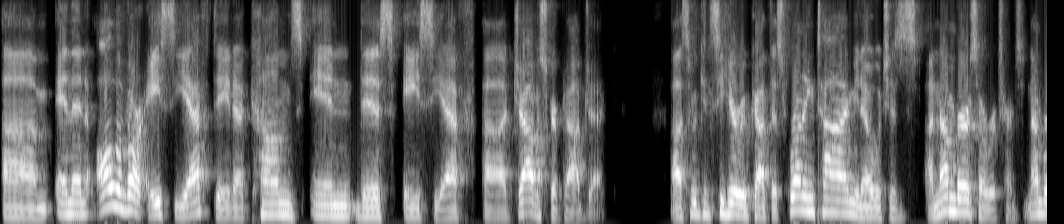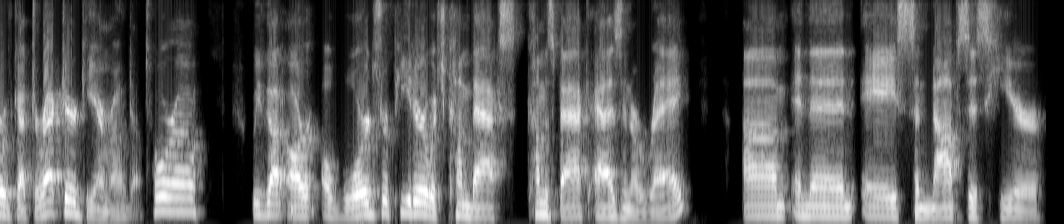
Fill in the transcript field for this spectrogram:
Um, and then all of our ACF data comes in this ACF uh, JavaScript object. Uh, so we can see here we've got this running time, you know, which is a number. So it returns a number. We've got director Guillermo del Toro. We've got our awards repeater, which come back, comes back as an array. Um, and then a synopsis here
